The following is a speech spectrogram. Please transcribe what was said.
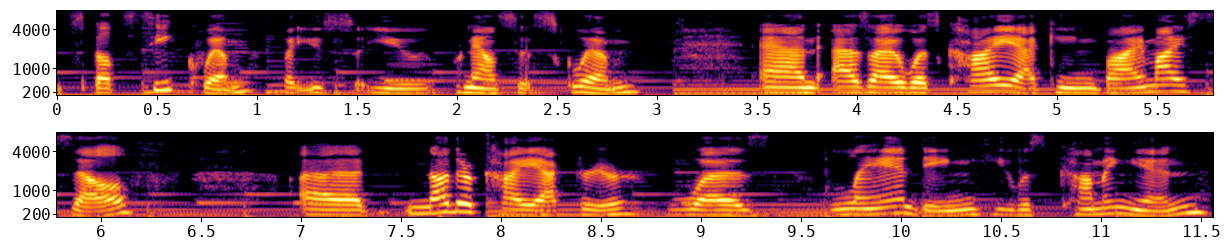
It's spelled Sequim, but you, you pronounce it Squim. And as I was kayaking by myself, uh, another kayaker was landing. He was coming in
